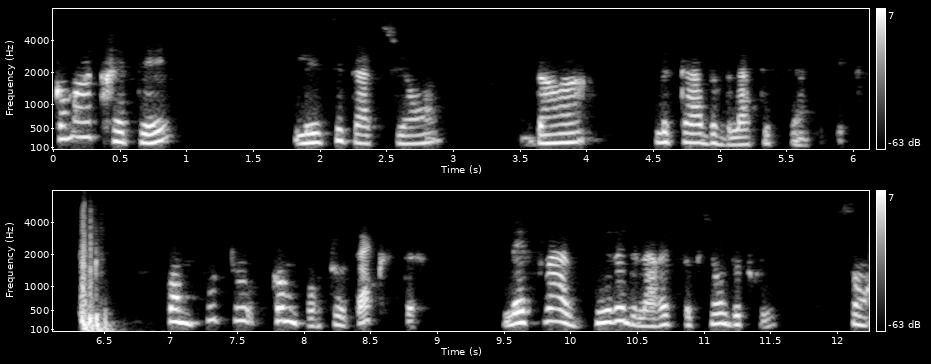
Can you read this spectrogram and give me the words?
Comment traiter les citations dans le cadre de l'article scientifique? Comme pour, tout, comme pour tout texte, Les phrases tirées de la réflexion d'autrui sont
